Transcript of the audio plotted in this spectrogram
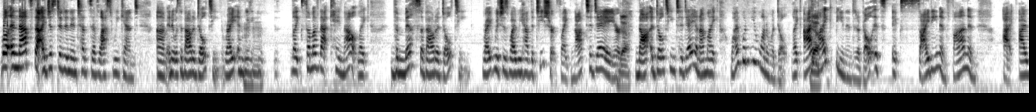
Well, and that's the I just did an intensive last weekend, um, and it was about adulting, right? And Mm-hmm. we like some of that came out, like the myths about adulting, right? Which is why we have the T-shirts, like "Not today" or Yeah. "Not adulting today." And I'm like, why wouldn't you want to adult? Like I Yeah. like being an adult; it's exciting and fun, and I I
